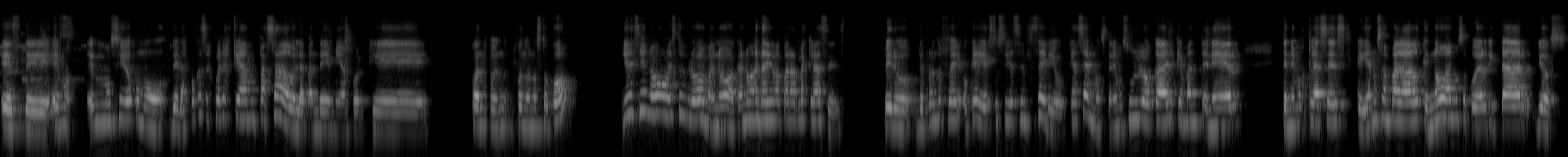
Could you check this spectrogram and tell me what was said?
Este, hemos, hemos sido como de las pocas escuelas que han pasado la pandemia porque cuando, cuando nos tocó, yo decía, no, esto es broma, no, acá no nadie va a parar las clases. Pero de pronto fue, ok, esto sí es en serio, ¿qué hacemos? Tenemos un local que mantener, tenemos clases que ya nos han pagado, que no vamos a poder dictar, Dios,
